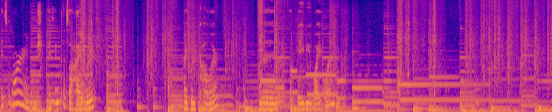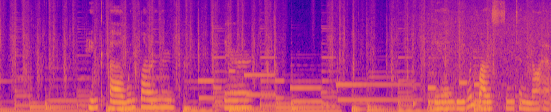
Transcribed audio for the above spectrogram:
It's orange. I think that's a hybrid. Hybrid color. And then a baby white one. Pink uh, windflowers are there. And the windflowers seem to not have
